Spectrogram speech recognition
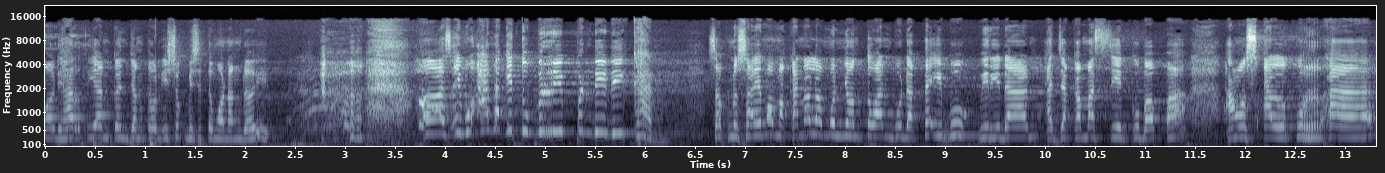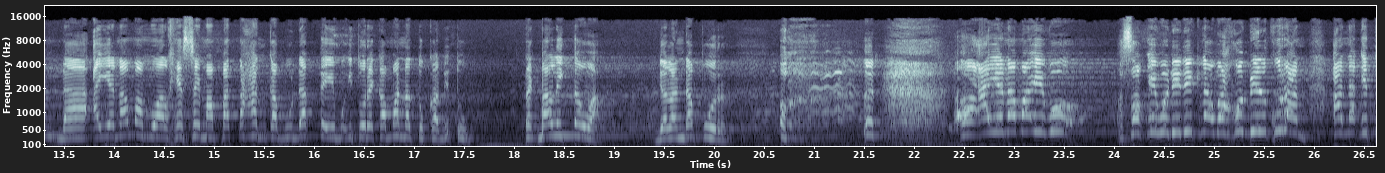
mau dihartian kenjang tahun isuk bisa tengonang deui oh, ibu anak itu beri pendidikan. Sok nu saya mah makana lamun nyontoan budak teh ibu wiridan ajak ke masjid ku bapak aos Al-Qur'an. Da aya nama moal hese mapatahan ka budak teh ibu itu reka mana tuh kan itu rek balik tau wa jalan dapur. Oh, oh ibu. Sok ibu didik na wahku bil Quran. Anak itu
